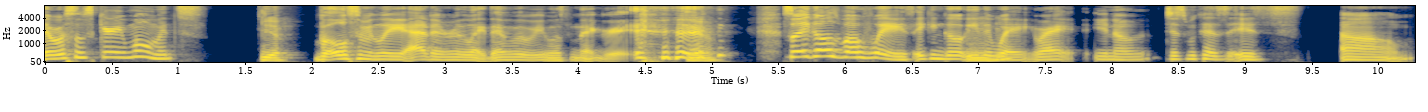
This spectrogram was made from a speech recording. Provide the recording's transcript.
there were some scary moments. Yeah, but ultimately, I didn't really like that movie. It wasn't that great. Yeah. so it goes both ways. It can go either mm-hmm. way, right? You know, just because it's um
